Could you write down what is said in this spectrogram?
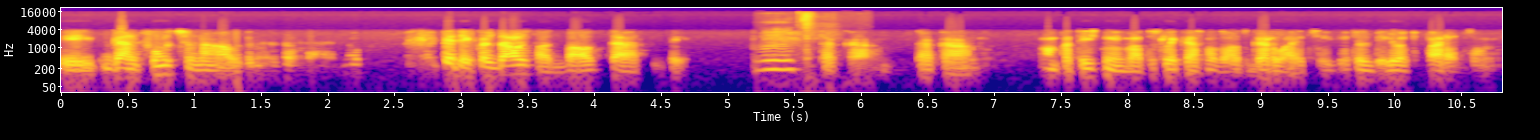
bija gan funkcionāli, gan, es domāju, nu, pietiekoši daudz tādu baltu tērpu bija. Mm. Tā kā, tā kā man pat īstenībā tas likās nedaudz garlaicīgi, jo tas bija ļoti paredzami.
